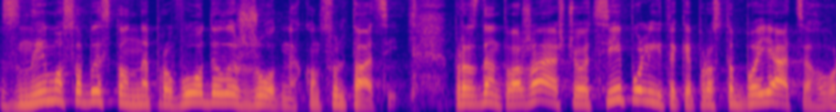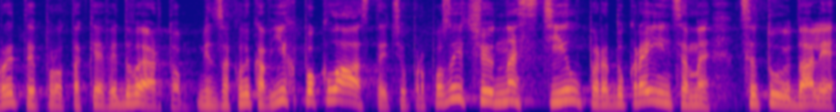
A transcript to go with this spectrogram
з ним особисто не проводили жодних консультацій. Президент вважає, що ці політики просто бояться говорити про таке відверто. Він закликав їх покласти цю пропозицію на стіл перед українцями. Цитую далі:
